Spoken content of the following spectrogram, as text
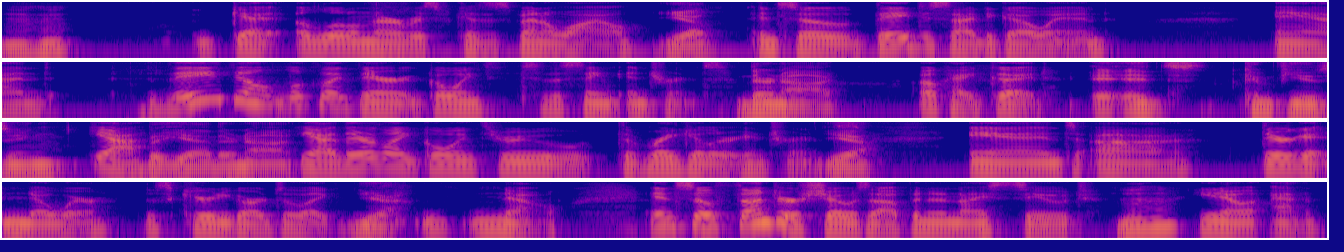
Mhm. get a little nervous because it's been a while. Yeah. And so they decide to go in and they don't look like they're going to the same entrance. They're not. Okay, good. It's confusing, Yeah. but yeah, they're not. Yeah, they're like going through the regular entrance. Yeah. And uh they're getting nowhere. The security guards are like, Yeah. no. And so Thunder shows up in a nice suit, Mhm. you know, and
